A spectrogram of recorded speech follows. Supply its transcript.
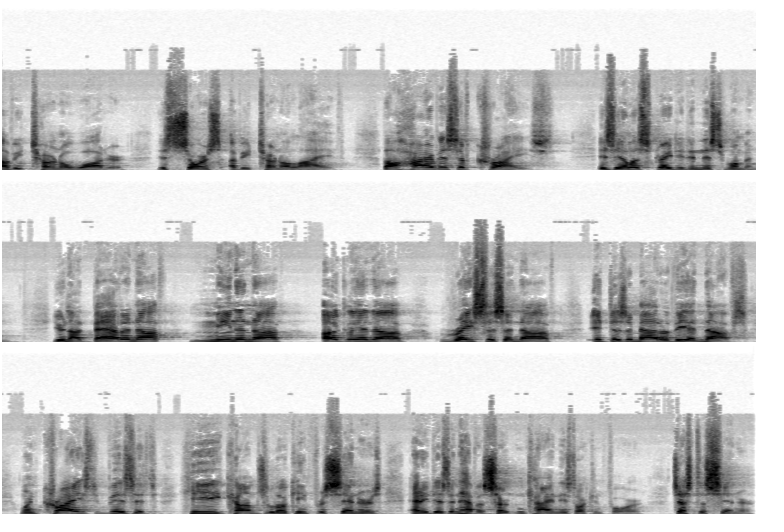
of eternal water, this source of eternal life. The harvest of Christ is illustrated in this woman. You're not bad enough, mean enough, ugly enough, racist enough. It doesn't matter the enoughs. When Christ visits, he comes looking for sinners, and he doesn't have a certain kind he's looking for, just a sinner.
